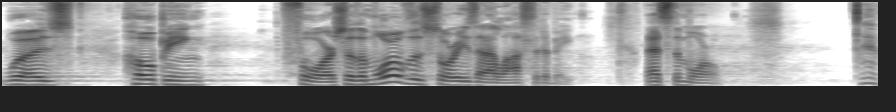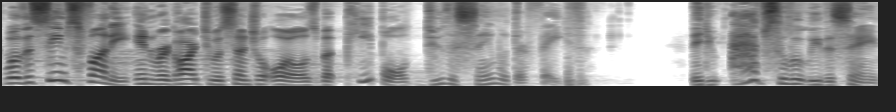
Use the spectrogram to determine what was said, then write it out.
was hoping for. So the moral of the story is that I lost the debate. That's the moral. Well, this seems funny in regard to essential oils, but people do the same with their faith. They do absolutely the same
